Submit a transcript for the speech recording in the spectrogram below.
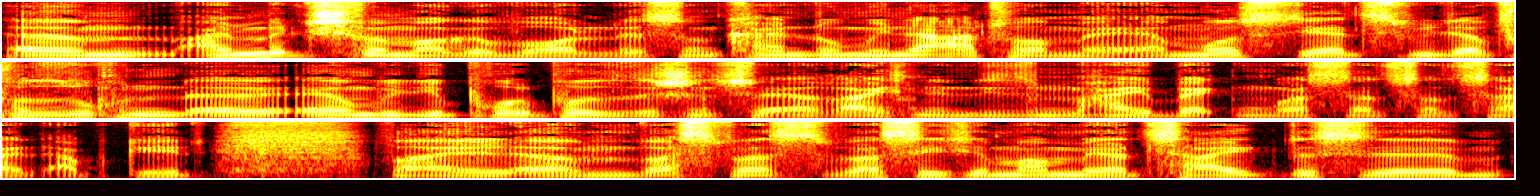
ähm, ein Mitschwimmer geworden ist und kein Dominator mehr. Er muss jetzt wieder versuchen, äh, irgendwie die Pole Position zu erreichen in diesem Highbecken, was da zurzeit abgeht. Weil ähm, was, was, was sich immer mehr zeigt, ist ähm,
